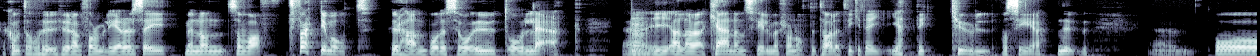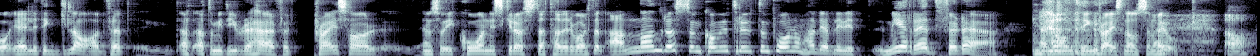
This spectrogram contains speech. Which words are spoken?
jag kommer inte ihåg hur, hur han formulerade sig, men någon som var tvärt emot hur han både såg ut och lät eh, Mm. i alla Canons filmer från 80-talet, vilket är jättekul att se nu. Eh, Och jag är lite glad för att, att, att de inte gjorde det här, för att Price har en så ikonisk röst att hade det varit en annan röst som kom ur truten på honom hade jag blivit mer rädd för det än någonting Price någonsin har gjort. Ja.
